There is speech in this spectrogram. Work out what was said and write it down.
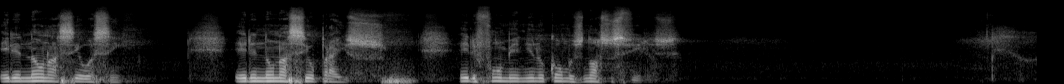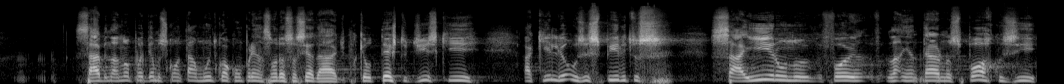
Ele não nasceu assim. Ele não nasceu para isso. Ele foi um menino como os nossos filhos. Sabe, nós não podemos contar muito com a compreensão da sociedade, porque o texto diz que aquele, os espíritos saíram, no, foram, entraram nos porcos e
